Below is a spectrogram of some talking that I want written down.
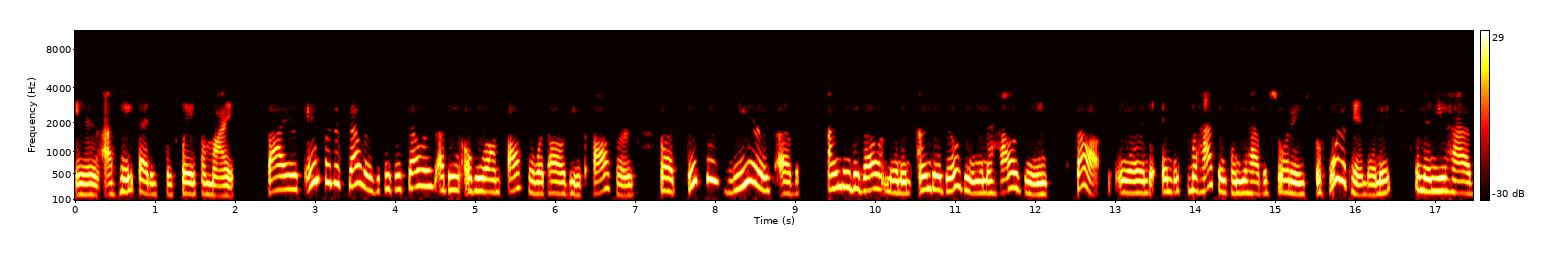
And I hate that it's away from my buyers and for the sellers because the sellers are being overwhelmed also with all of these offers. But this is years of underdevelopment and underbuilding in the housing stock. And, and this is what happens when you have a shortage before the pandemic and then you have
